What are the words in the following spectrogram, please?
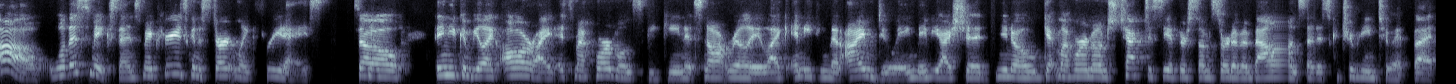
oh, well, this makes sense. My period's going to start in like three days. So yeah. then you can be like, all right, it's my hormones speaking. It's not really like anything that I'm doing. Maybe I should, you know, get my hormones checked to see if there's some sort of imbalance that is contributing to it. But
